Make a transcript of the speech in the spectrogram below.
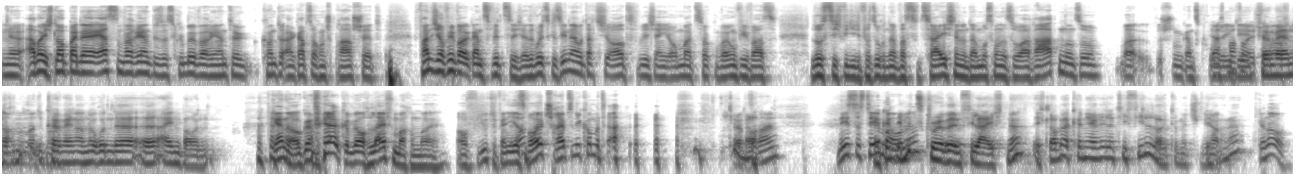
Ja, aber ich glaube, bei der ersten Variante, dieser Scribble-Variante, gab es auch einen Sprachchat. Fand ich auf jeden Fall ganz witzig. Also, wo ich es gesehen habe, dachte ich, oh, das will ich eigentlich auch mal zocken, weil irgendwie war es lustig, wie die versuchen, dann was zu zeichnen und dann muss man das so erraten und so. War schon eine ganz coole ja, Idee. Können wir, ja noch, können wir noch eine Runde äh, einbauen. Gerne, können wir, können wir auch live machen mal auf YouTube. Wenn ihr es wollt, schreibt es in die Kommentare. genau. rein. Nächstes Thema, da könnt ihr mitscribbeln vielleicht, ne? Ich glaube, da können ja relativ viele Leute mitspielen, ja. oder? Genau.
